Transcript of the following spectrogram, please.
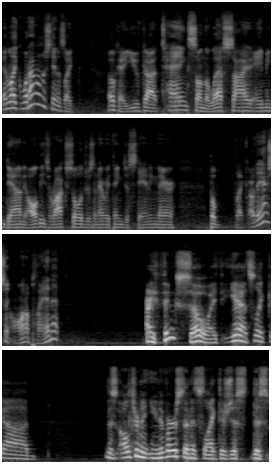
and like what I don't understand is like, okay, you've got tanks on the left side aiming down, all these rock soldiers and everything just standing there, like, are they actually on a planet? I think so. I th- yeah, it's like uh this alternate universe and it's like there's just this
